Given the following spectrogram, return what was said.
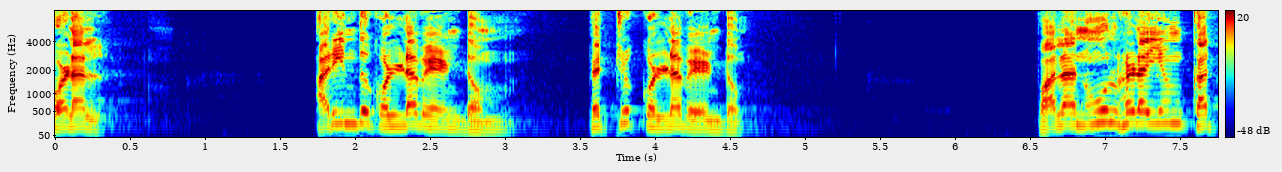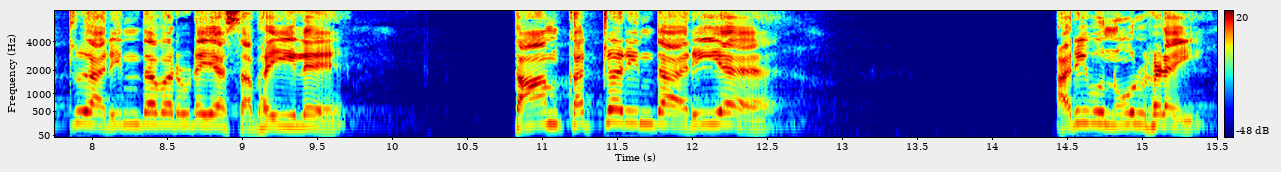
கொழல் அறிந்து கொள்ள வேண்டும் பெற்றுக்கொள்ள வேண்டும். பல நூல்களையும் கற்று அறிந்தவருடைய சபையிலே தாம் கற்றறிந்த அரிய அறிவு நூல்களை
